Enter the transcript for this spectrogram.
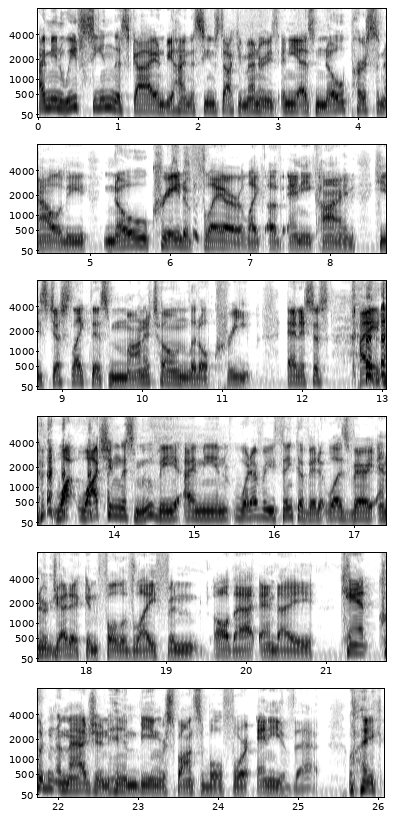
i mean we've seen this guy in behind the scenes documentaries and he has no personality no creative flair like of any kind he's just like this monotone little creep and it's just i wa- watching this movie i mean whatever you think of it it was very energetic and full of life and all that. And i can't couldn't imagine him being responsible for any of that. Like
